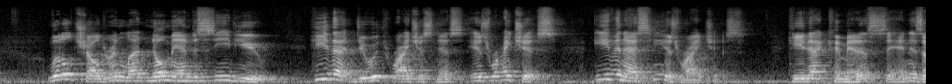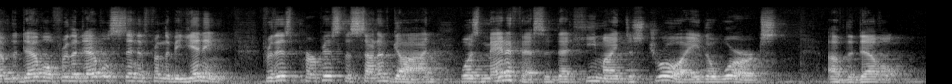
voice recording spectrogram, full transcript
Little children, let no man deceive you. He that doeth righteousness is righteous, even as he is righteous. He that committeth sin is of the devil, for the devil sinneth from the beginning. For this purpose the Son of God was manifested that he might destroy the works of the devil.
